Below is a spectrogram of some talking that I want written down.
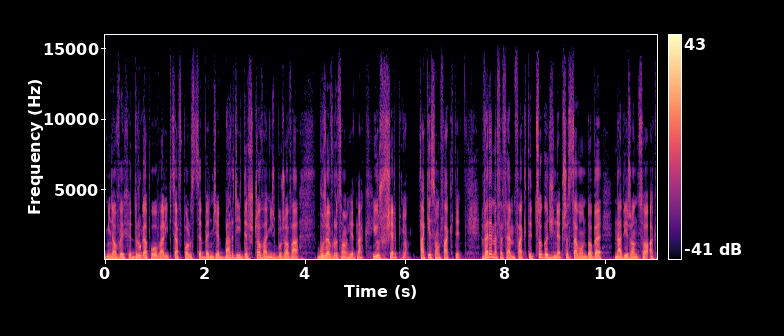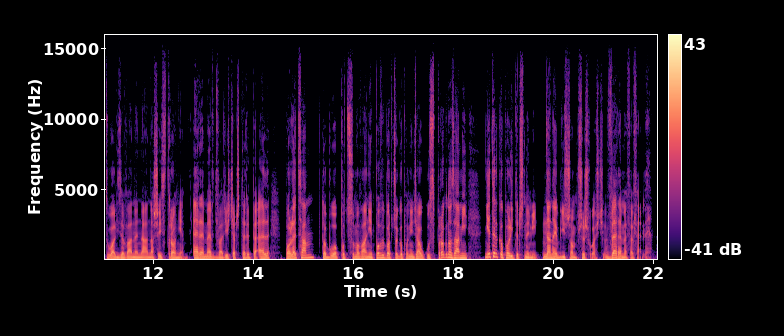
długoterminowych druga połowa lipca w Polsce będzie bardziej deszczowa niż burzowa. Burze wrócą jednak już w sierpniu. Takie są fakty. W RMF FM fakty co godzinę przez całą dobę na bieżąco aktualizowane na naszej stronie rmf24.pl. Polecam, to było podsumowanie powyborczego poniedziałku z prognozami nie tylko politycznymi na najbliższą przyszłość w RMF FM.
